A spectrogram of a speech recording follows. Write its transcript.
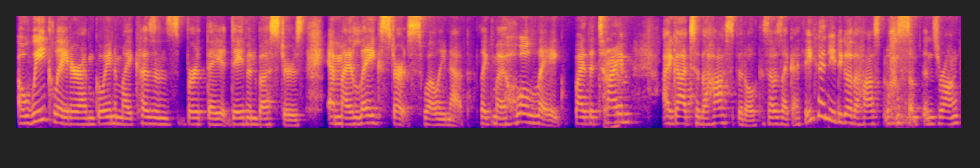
a week later, I'm going to my cousin's birthday at Dave and Buster's, and my leg starts swelling up, like my whole leg. By the uh-huh. time I got to the hospital, because I was like, I think I need to go to the hospital. Something's wrong.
